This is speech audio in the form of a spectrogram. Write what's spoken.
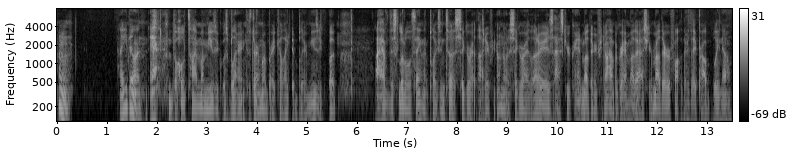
hmm, how you doing? And the whole time my music was blaring, because during my break I like to blare music, but I have this little thing that plugs into a cigarette lighter. If you don't know what a cigarette lighter is, ask your grandmother. If you don't have a grandmother, ask your mother or father. They probably know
